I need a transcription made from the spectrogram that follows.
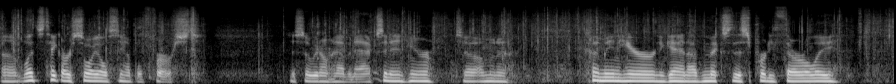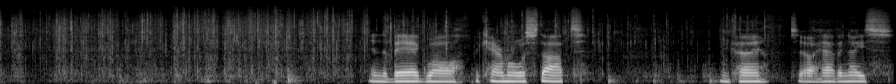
uh, let's take our soil sample first, just so we don't have an accident here. So I'm going to come in here, and again, I've mixed this pretty thoroughly. in the bag while the camera was stopped. Okay, so I have a nice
